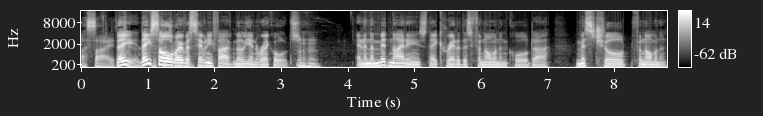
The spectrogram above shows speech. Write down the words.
aside. They to- they to sold over 75 million records. Mhm. And in the mid 90s, they created this phenomenon called uh, Misuchiru phenomenon.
